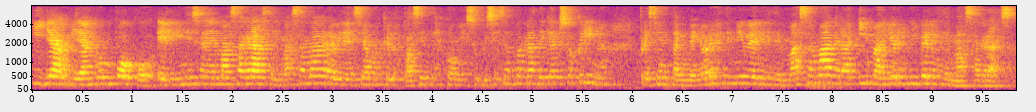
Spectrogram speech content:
Y ya mirando un poco el índice de masa grasa y masa magra, evidenciamos que los pacientes con insuficiencia pancreática exocrina presentan menores niveles de masa magra y mayores niveles de masa grasa,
